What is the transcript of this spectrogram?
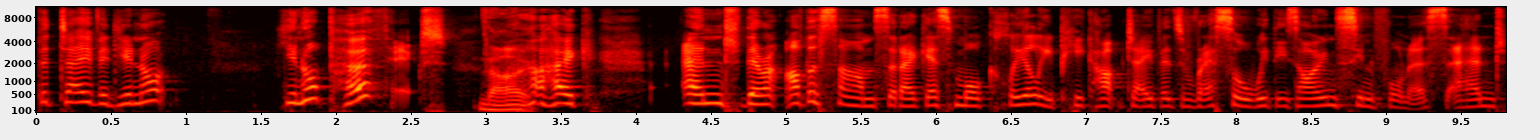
but David, you're not, you're not perfect. No. Like, and there are other Psalms that I guess more clearly pick up David's wrestle with his own sinfulness and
